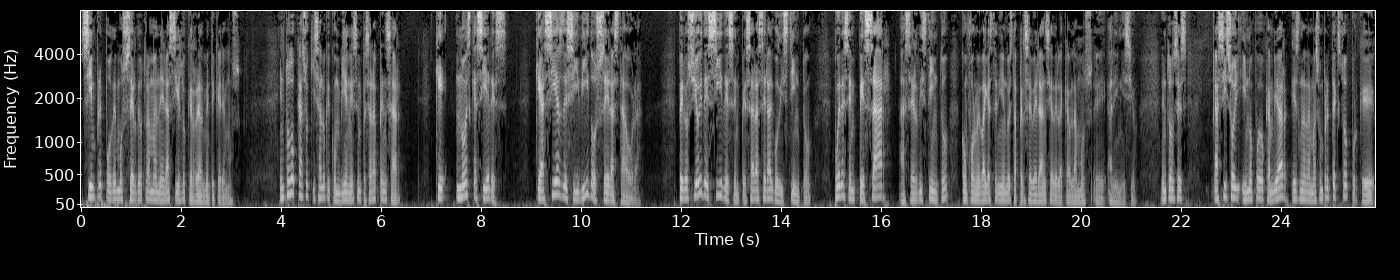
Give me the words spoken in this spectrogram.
siempre podemos ser de otra manera si es lo que realmente queremos. En todo caso, quizá lo que conviene es empezar a pensar que no es que así eres, que así has decidido ser hasta ahora. Pero si hoy decides empezar a hacer algo distinto, puedes empezar a ser distinto conforme vayas teniendo esta perseverancia de la que hablamos eh, al inicio. Entonces, así soy y no puedo cambiar es nada más un pretexto porque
